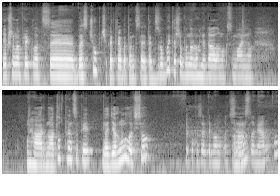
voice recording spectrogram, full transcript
Якщо, наприклад, це без чубчика, треба там все так зробити, щоб воно виглядало максимально гарно. А тут, в принципі, надягнула все. Хочу показати вам оцю Ага. слов'янку,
